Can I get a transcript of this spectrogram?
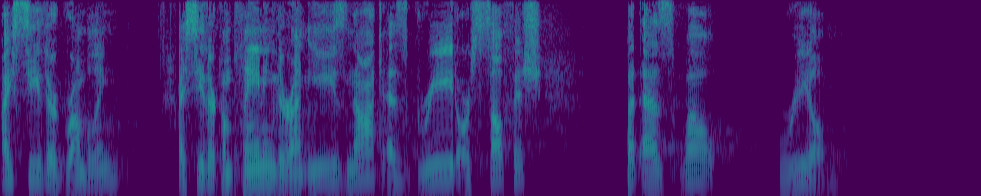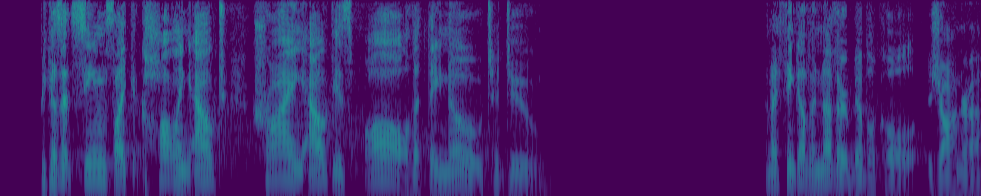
I see their grumbling, I see their complaining, their unease, not as greed or selfish, but as, well, real. Because it seems like calling out, crying out is all that they know to do. And I think of another biblical genre,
